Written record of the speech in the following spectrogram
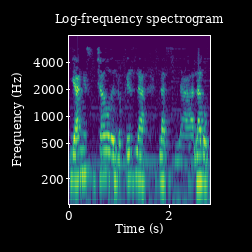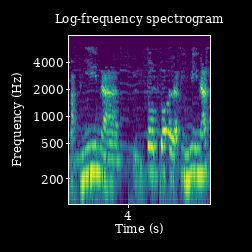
ya han escuchado de lo que es la, la, dopamina, todas las iminas.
